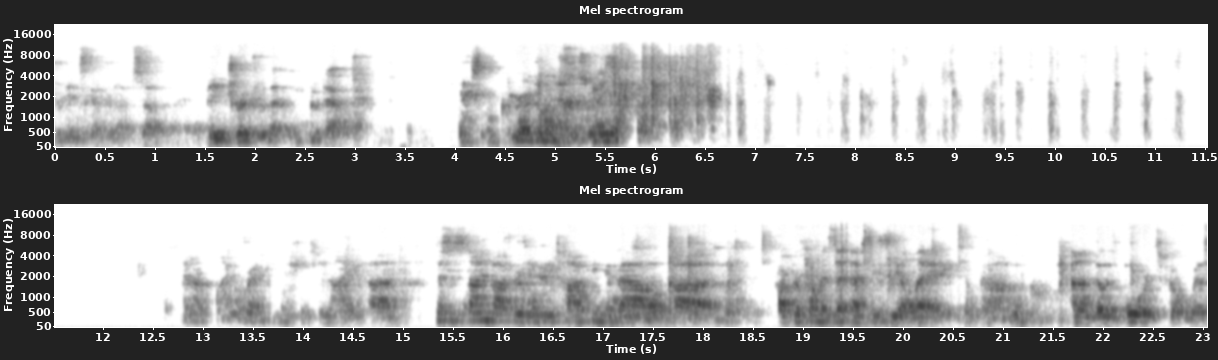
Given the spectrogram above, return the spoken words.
We're getting scheduled up, so big trip for them, no doubt. Excellent. Congratulations. Thank And our final recognition tonight, uh, Mrs. Steinbacher will be talking about uh, our performance at FCCLA. Um, And those boards go with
